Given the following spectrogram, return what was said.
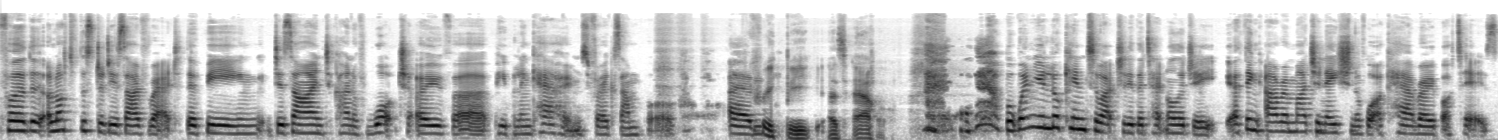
for the, a lot of the studies I've read, they're being designed to kind of watch over people in care homes, for example. Um, Creepy as hell. But when you look into actually the technology, I think our imagination of what a care robot is,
